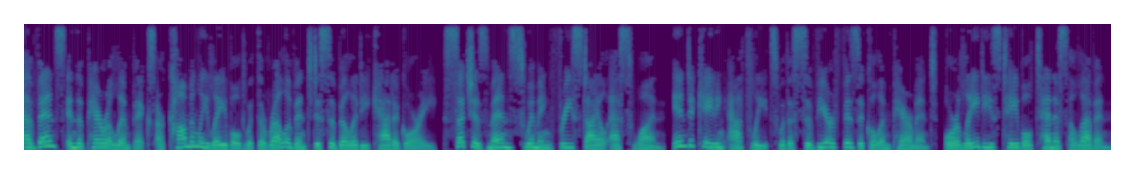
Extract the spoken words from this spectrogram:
Events in the Paralympics are commonly labeled with the relevant disability category, such as men's swimming freestyle S1, indicating athletes with a severe physical impairment, or ladies table tennis 11,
